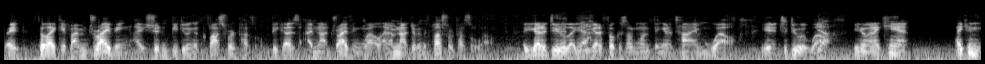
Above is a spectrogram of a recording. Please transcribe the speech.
Right. So, like, if I'm driving, I shouldn't be doing a crossword puzzle because I'm not driving well and I'm not doing the crossword puzzle well. You got to do Yeah, like yeah. you got to focus on one thing at a time well yeah, to do it well. You know, and I can't. I can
